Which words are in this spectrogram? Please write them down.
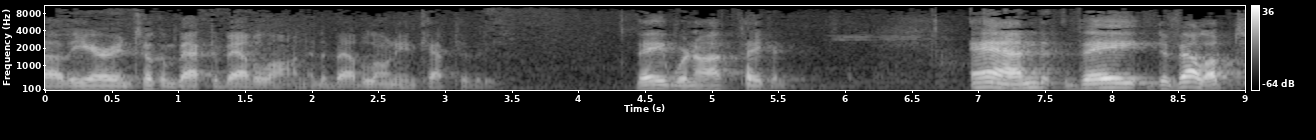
uh, the area and took them back to Babylon in the Babylonian captivity. They were not taken. And they developed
